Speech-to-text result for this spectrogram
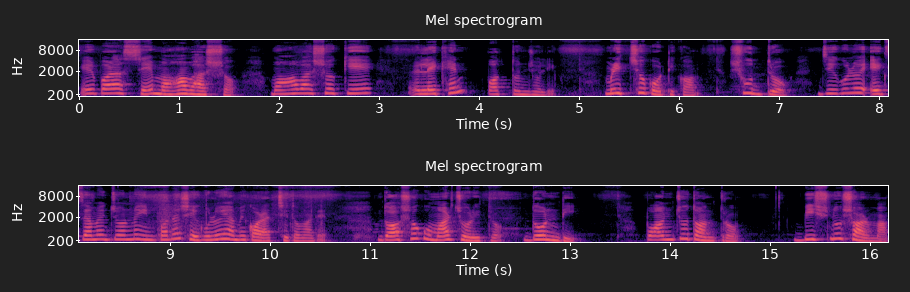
এরপর আসছে মহাভাষ্য। মহাভাষ্য কে লেখেন? পতঞ্জলি। মৃচ্ছকটিকম। শূদ্র যেগুলো এক্সামের জন্য ইম্পর্টেন্ট সেগুলোই আমি করাচ্ছি তোমাদের। দশকুমার চরিত্র। দণ্ডী। পঞ্চতন্ত্র। বিষ্ণু শর্মা।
